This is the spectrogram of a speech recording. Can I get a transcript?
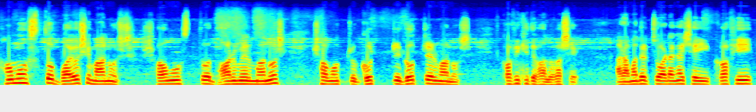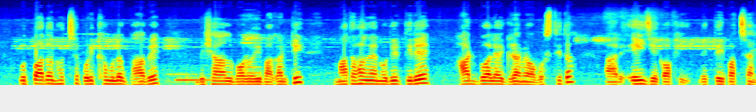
সমস্ত বয়সী মানুষ, সমস্ত ধর্মের মানুষ, সমস্ত গোত্রে, গোত্রের মানুষ কফি খেতে ভালোবাসে। আর আমাদের চুয়াডাঙ্গায় সেই কফি উৎপাদন হচ্ছে পরীক্ষামূলকভাবে বিশাল বড় এই বাগানটি মাথাভাঙা নদীর তীরে হাটবোয়ালিয়া গ্রামে অবস্থিত। আর এই যে কফি, দেখতেই পাচ্ছেন।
